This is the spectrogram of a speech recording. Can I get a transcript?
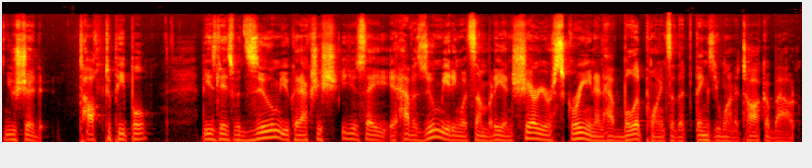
You should talk to people. These days with Zoom, you could actually sh- you say have a Zoom meeting with somebody and share your screen and have bullet points of the things you want to talk about.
